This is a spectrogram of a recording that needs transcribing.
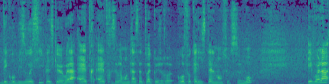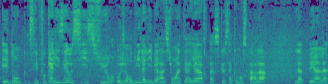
des gros bisous aussi, parce que voilà, être, être, c'est vraiment grâce à toi que je re- refocalise tellement sur ce mot. Et voilà, et donc c'est focaliser aussi sur aujourd'hui la libération intérieure, parce que ça commence par là. La paix à la,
